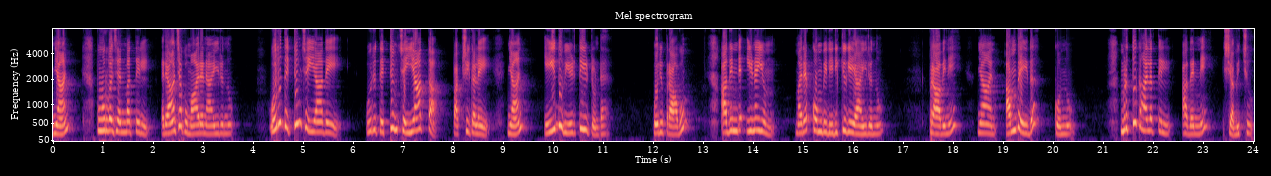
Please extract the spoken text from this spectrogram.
ഞാൻ പൂർവജന്മത്തിൽ രാജകുമാരനായിരുന്നു. ഒരു തെറ്റും ചെയ്യാതെ ഒരു തെറ്റും ചെയ്യാത്ത പക്ഷികളെ ഞാൻ എയ്തു വീഴ്ത്തിയിട്ടുണ്ട്. ഒരു പ്രാവും അതിന്റെ ഇണയും മരക്കൊമ്പിലിരിക്കുകയായിരുന്നു. പ്രാവിനെ ഞാൻ അമ്പെയ്ത് കൊന്നു. മൃത്യുകാലത്തിൽ അതെന്നെ ശപിച്ചു.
